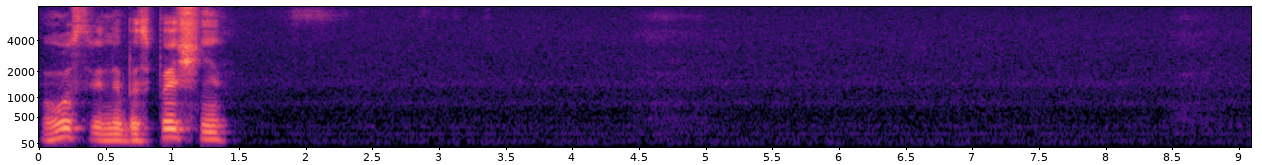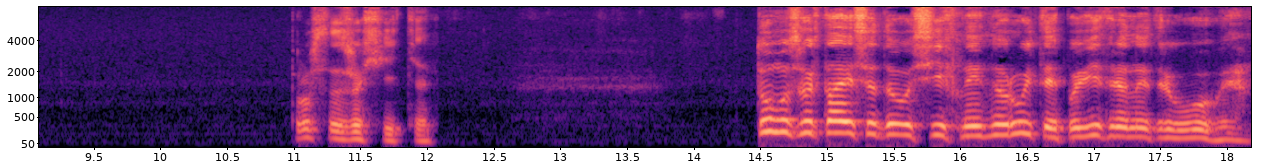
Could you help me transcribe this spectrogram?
гострі, небезпечні. Просто жахіття. Тому звертаюся до усіх, не ігноруйте повітряної тривоги.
